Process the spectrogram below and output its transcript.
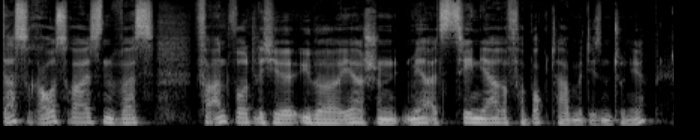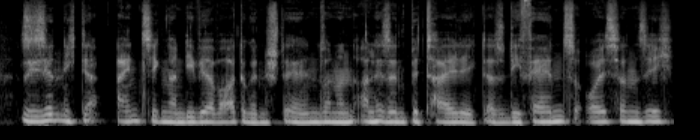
das rausreißen, was Verantwortliche über ja schon mehr als zehn Jahre verbockt haben mit diesem Turnier? Sie sind nicht der Einzigen, an die wir Erwartungen stellen, sondern alle sind beteiligt. Also die Fans äußern sich,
